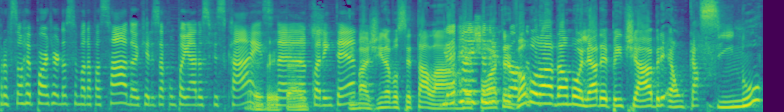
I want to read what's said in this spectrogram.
Profissão Repórter da semana passada, que eles acompanharam os fiscais, É né, na quarentena. Imagina você tá lá, repórter, vamos lá dar uma olhada, de repente abre, é um cassino,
